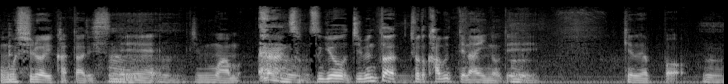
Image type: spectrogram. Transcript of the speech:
面白い方ですね、うんうん。自分もあんま卒業自分とはちょっとかぶってないので、うん。けどやっぱうん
